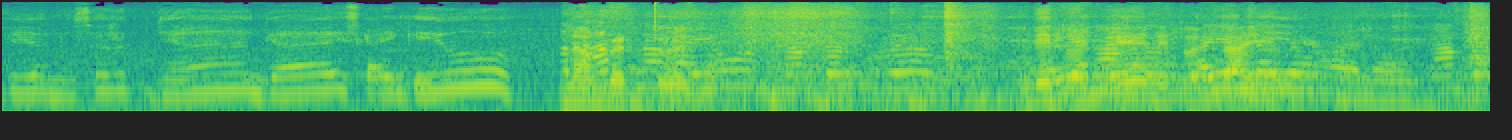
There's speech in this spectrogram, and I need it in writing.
Ayan o, sarap dyan guys. Kain kayo. Number Taas na 12. ngayon, number 12. Hindi, 12 na yan. eh, 12 ayan tayo. na yung ano. Number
